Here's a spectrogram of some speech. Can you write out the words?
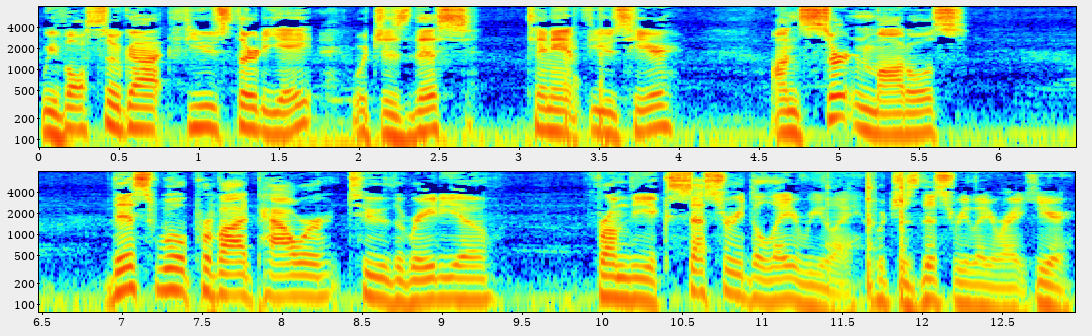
We've also got fuse 38, which is this 10 amp fuse here. On certain models, this will provide power to the radio from the accessory delay relay, which is this relay right here.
